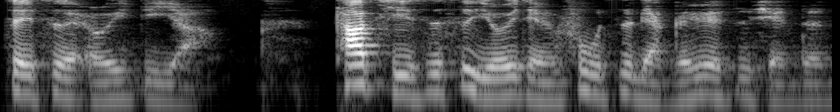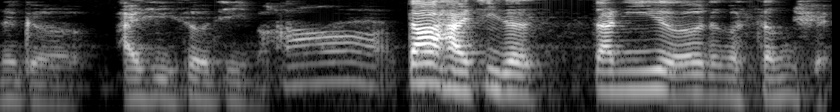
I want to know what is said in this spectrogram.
这次的 LED 啊，它其实是有一点复制两个月之前的那个 IC 设计嘛。哦，大家还记得三一二二那个生权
